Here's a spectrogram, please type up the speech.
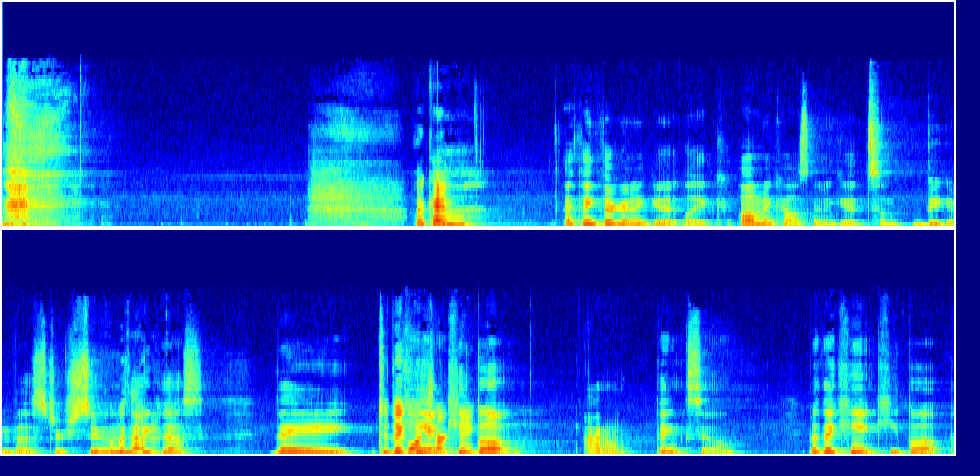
okay. Ah, I think they're gonna get like Almond Cow's gonna get some big investors soon Without because they Did they go on can't Shark keep Tank? up. I don't think so, but they can't keep up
